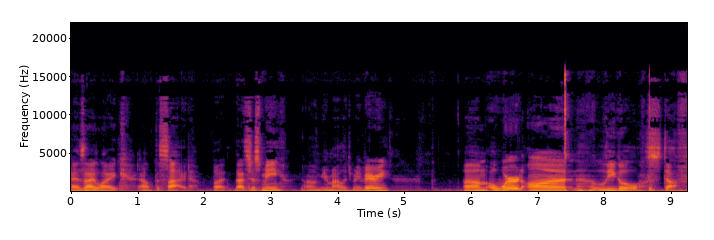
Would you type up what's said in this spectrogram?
as I like out the side, but that's just me. Um, your mileage may vary. Um, a word on legal stuff.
